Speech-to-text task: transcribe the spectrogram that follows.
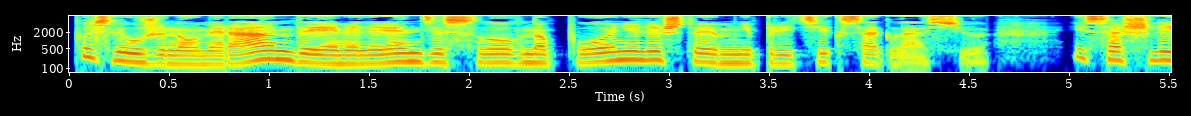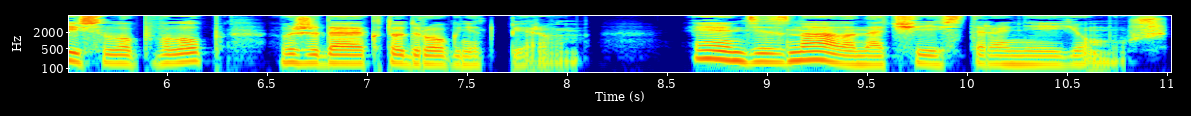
После ужина у Миранды и Энди словно поняли, что им не прийти к согласию, и сошлись лоб в лоб, выжидая, кто дрогнет первым. Энди знала, на чьей стороне ее муж.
